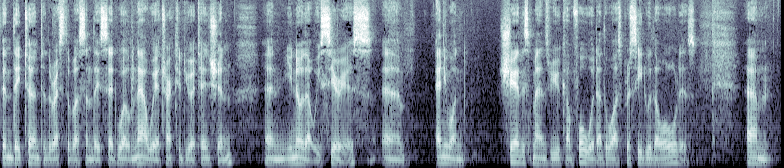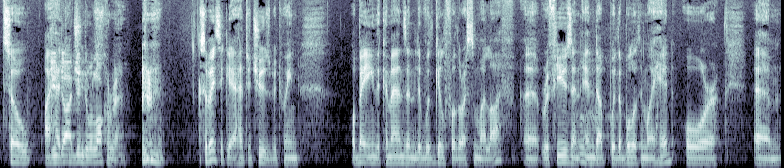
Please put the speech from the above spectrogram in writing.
Then they turned to the rest of us and they said, well, now we attracted your attention and you know that we're serious. Um, anyone share this man's view, come forward, otherwise proceed with our orders. Um, so I you had dived into a locker room. so basically, I had to choose between obeying the commands and live with guilt for the rest of my life, uh, refuse and end up with a bullet in my head, or um,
